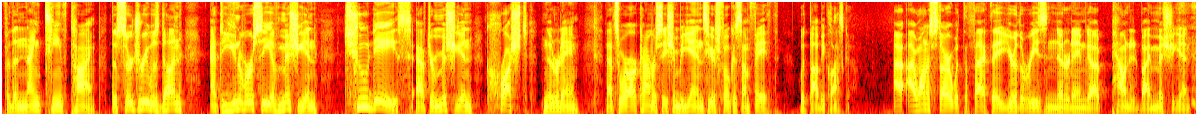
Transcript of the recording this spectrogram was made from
for the 19th time. The surgery was done at the University of Michigan two days after Michigan crushed Notre Dame. That's where our conversation begins. Here's Focus on Faith with Bobby Kloska. I, I want to start with the fact that you're the reason Notre Dame got pounded by Michigan.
